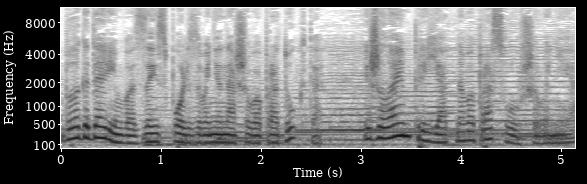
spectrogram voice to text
Благодарим вас за использование нашего продукта и желаем приятного прослушивания.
